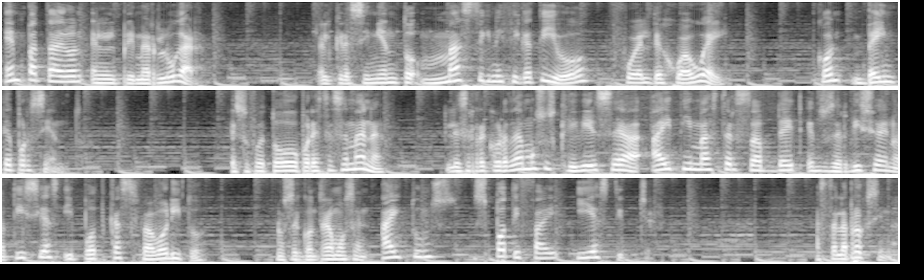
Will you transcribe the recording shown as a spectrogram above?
empataron en el primer lugar. El crecimiento más significativo fue el de Huawei, con 20%. Eso fue todo por esta semana les recordamos suscribirse a IT Masters Update en su servicio de noticias y podcast favorito. Nos encontramos en iTunes, Spotify y Stitcher. Hasta la próxima.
